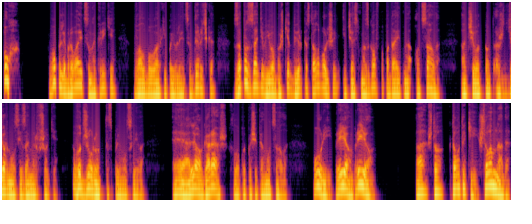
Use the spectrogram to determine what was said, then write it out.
«Пух!» Вопль обрывается на крики, во лбу архи появляется дырочка, зато сзади в его башке дырка стала больше, и часть мозгов попадает на Оцала, отчего тот аж дернулся и замер в шоке. «Вот же урод-то!» — сплюнул Слива. «Э, алло, гараж!» — хлопая по щекам Уцала. «Урий, прием, прием!» «А, что? Кто вы такие? Что вам надо?»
